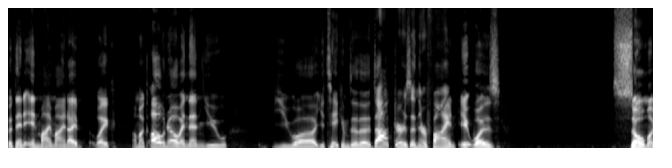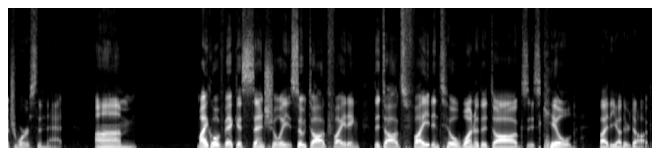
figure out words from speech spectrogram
But then in my mind, I like I'm like, oh no, and then you you uh you take him to the doctors and they're fine. It was so much worse than that. Um Michael Vick essentially so dog fighting, the dogs fight until one of the dogs is killed by the other dog.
